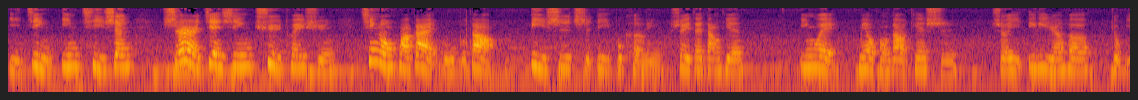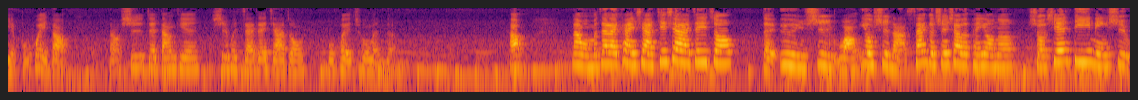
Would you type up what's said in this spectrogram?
已尽，阴气生，十二剑星去推寻，青龙华盖如不到，必失此地不可临。”所以在当天，因为没有逢到天时，所以地利人和就也不会到。老师在当天是会宅在家中，不会出门的。好，那我们再来看一下接下来这一周。的运势王又是哪三个生肖的朋友呢？首先，第一名是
